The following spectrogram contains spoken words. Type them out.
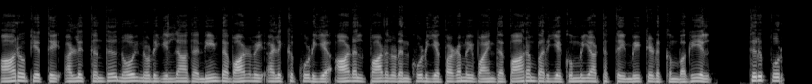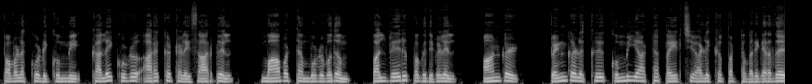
ஆரோக்கியத்தை அளித்தந்து நோய் நொடி இல்லாத நீண்ட வாழ்வை அளிக்கக்கூடிய ஆடல் பாடலுடன் கூடிய பழமை வாய்ந்த பாரம்பரிய கும்மியாட்டத்தை மீட்டெடுக்கும் வகையில் திருப்பூர் பவளக்கோடி கும்மி கலைக்குழு அறக்கட்டளை சார்பில் மாவட்டம் முழுவதும் பல்வேறு பகுதிகளில் ஆண்கள் பெண்களுக்கு கும்மியாட்ட பயிற்சி அளிக்கப்பட்டு வருகிறது.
